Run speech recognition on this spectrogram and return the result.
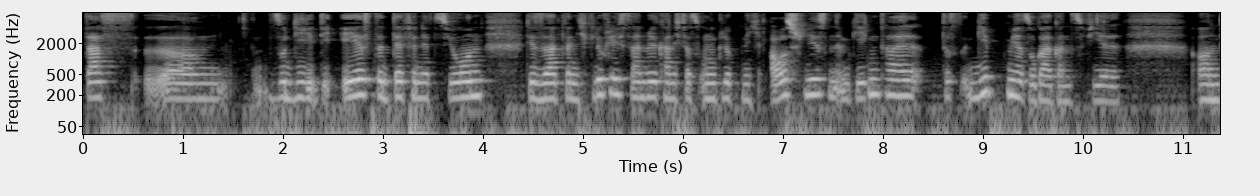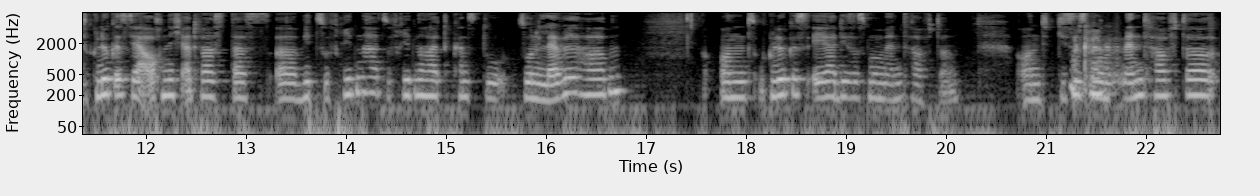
das ähm, so die, die erste Definition, die sagt, wenn ich glücklich sein will, kann ich das Unglück nicht ausschließen. Im Gegenteil, das gibt mir sogar ganz viel. Und Glück ist ja auch nicht etwas, das äh, wie Zufriedenheit. Zufriedenheit kannst du so ein Level haben. Und Glück ist eher dieses Momenthafte. Und dieses okay. Momenthafte,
